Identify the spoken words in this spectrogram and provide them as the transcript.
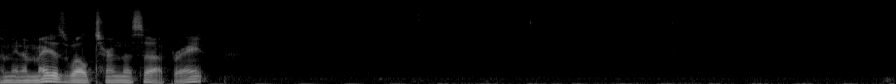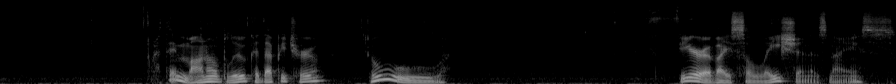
I mean, I might as well turn this up, right? Are they mono blue? Could that be true? Ooh. Fear of isolation is nice.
